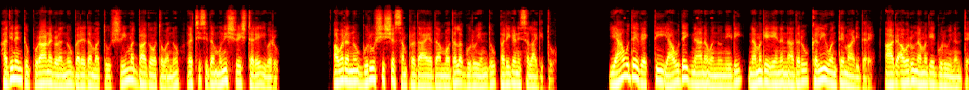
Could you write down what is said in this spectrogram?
ಹದಿನೆಂಟು ಪುರಾಣಗಳನ್ನು ಬರೆದ ಮತ್ತು ಶ್ರೀಮದ್ಭಾಗವತವನ್ನು ರಚಿಸಿದ ಮುನಿಶ್ರೇಷ್ಠರೇ ಇವರು. ಅವರನ್ನು ಗುರು ಶಿಷ್ಯ ಸಂಪ್ರದಾಯದ ಮೊದಲ ಗುರು ಎಂದು ಪರಿಗಣಿಸಲಾಗಿತ್ತು. ಯಾವುದೇ ವ್ಯಕ್ತಿ ಯಾವುದೇ ಜ್ಞಾನವನ್ನು ನೀಡಿ ನಮಗೆ ಏನನ್ನಾದರೂ ಕಲಿಯುವಂತೆ ಮಾಡಿದರೆ, ಆಗ ಅವರು ನಮಗೆ ಗುರುವಿನಂತೆ.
